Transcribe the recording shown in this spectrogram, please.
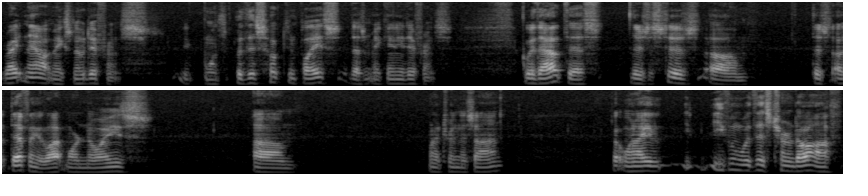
Right now it makes no difference. Once with this hooked in place, it doesn't make any difference. Without this, there's a, there's, um, there's definitely a lot more noise um, when I turn this on. But when I, even with this turned off,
